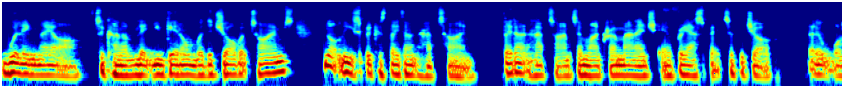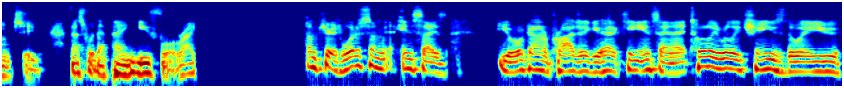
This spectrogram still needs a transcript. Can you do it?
willing they are to kind of let you get on with the job at times, not least because they don't have time. They don't have time to micromanage every aspect of the job. They don't want to. That's what they're paying you for, right? I'm curious, what are some insights? You're working on a project, you had a key insight that totally really changed the way you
